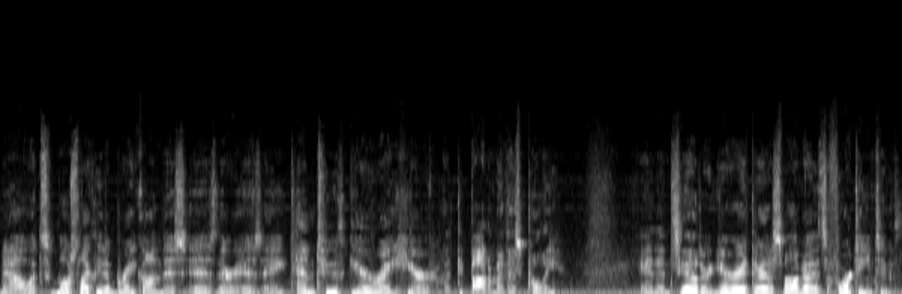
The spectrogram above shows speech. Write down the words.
Now what's most likely to break on this is there is a 10 tooth gear right here at the bottom of this pulley and then see the other gear right there, the small guy, it's a 14 tooth.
